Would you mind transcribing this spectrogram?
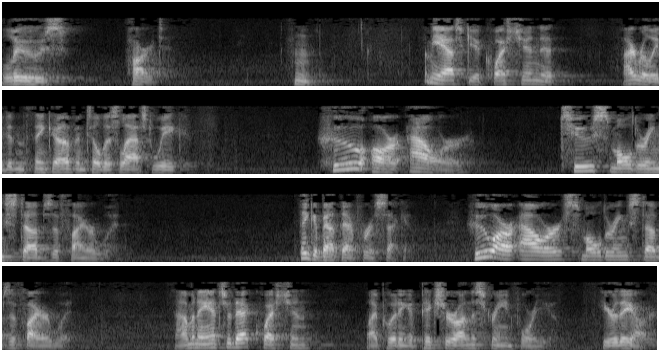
lose heart. Hmm. Let me ask you a question that I really didn't think of until this last week. Who are our two smoldering stubs of firewood? Think about that for a second. Who are our smoldering stubs of firewood? Now, I'm going to answer that question by putting a picture on the screen for you. Here they are.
